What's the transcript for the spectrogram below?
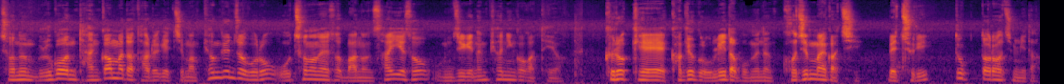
저는 물건 단가마다 다르겠지만 평균적으로 5천원에서 만원 사이에서 움직이는 편인 것 같아요. 그렇게 가격을 올리다 보면은 거짓말같이 매출이 뚝 떨어집니다.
